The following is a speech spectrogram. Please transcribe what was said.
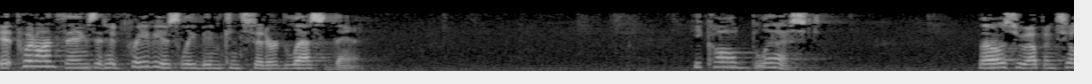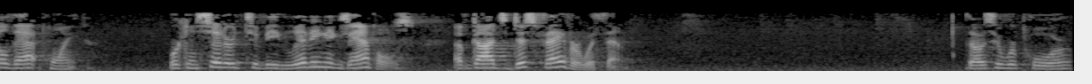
it put on things that had previously been considered less than. he called blessed those who, up until that point, were considered to be living examples of God's disfavor with them. Those who were poor,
